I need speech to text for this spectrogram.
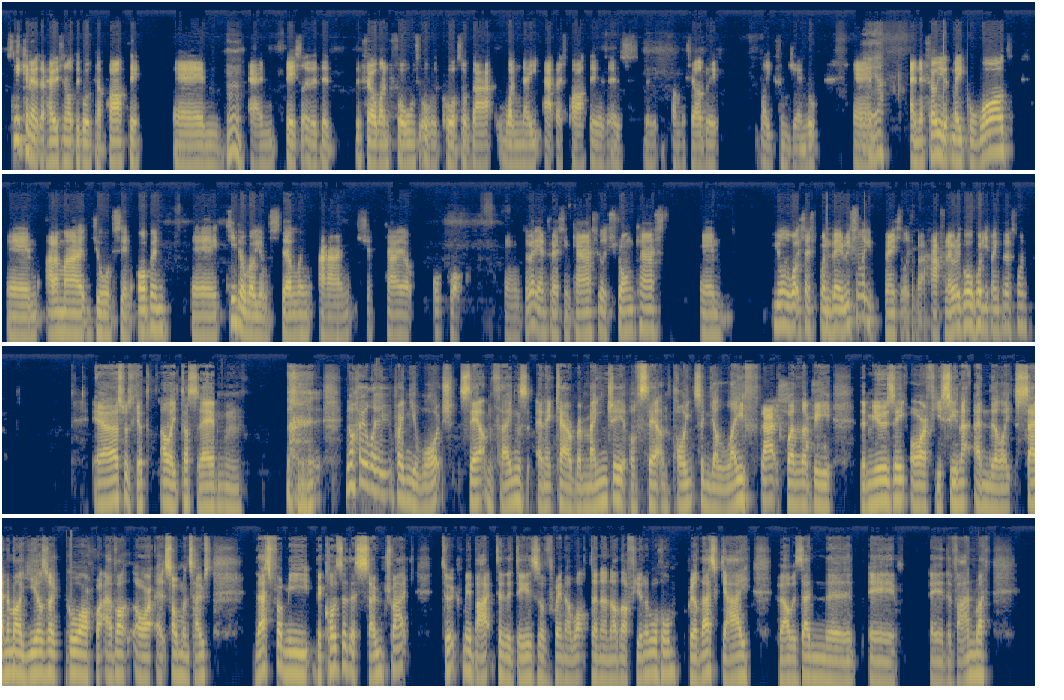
sneaking out their house in order to go to a party. Um, Hmm. And basically, the, the, the film unfolds over the course of that one night at this party as, as the family celebrate life in general. Um, Yeah, yeah. in the film, you got Micheal Ward, um, Amarah-Jae St. Aubyn, uh, Kedar Williams Stirling, and Shaniqua Okwok. Um, it's a very interesting cast, really strong cast. Um, you only watched this one very recently, you finished it like about half an hour ago. What do you think of this one? Yeah, this was good. I like this. Um, know how like when you watch certain things and it kind of reminds you of certain points in your life, That's whether it be the music or if you've seen it in the like cinema years ago or whatever, or at someone's house. This for me, because of the soundtrack, took me back to the days of when I worked in another funeral home, where this guy who I was in the uh, uh, the van with,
